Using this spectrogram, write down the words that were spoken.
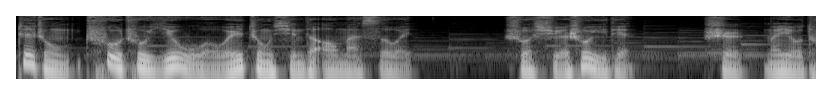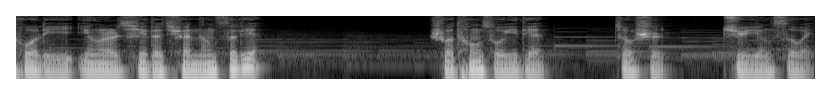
这种处处以我为中心的傲慢思维，说学术一点，是没有脱离婴儿期的全能自恋；说通俗一点，就是巨婴思维。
